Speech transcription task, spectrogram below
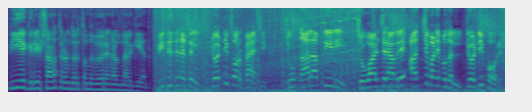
വി എ ഗിരീഷാണ് തിരുവനന്തപുരത്ത് നിന്ന് വിവരങ്ങൾ നൽകിയത്. വിധി ദിനത്തിൽ ട്വന്റി ഫോർ മാജിക് ജൂൺ നാലാം തീയതി ചൊവ്വാഴ്ച രാവിലെ അഞ്ച് മണി മുതൽ ട്വന്റി ഫോറിൽ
